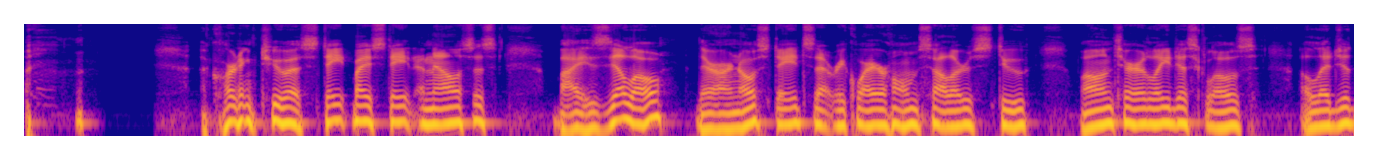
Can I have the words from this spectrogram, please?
According to a state by state analysis by Zillow, there are no states that require home sellers to voluntarily disclose alleged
